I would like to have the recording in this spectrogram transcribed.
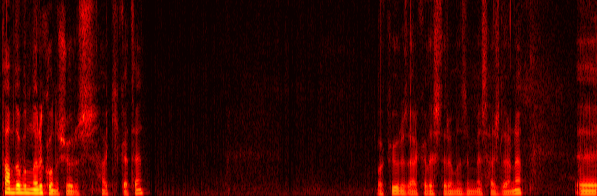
Tam da bunları konuşuyoruz hakikaten. Bakıyoruz arkadaşlarımızın mesajlarına. Ee,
